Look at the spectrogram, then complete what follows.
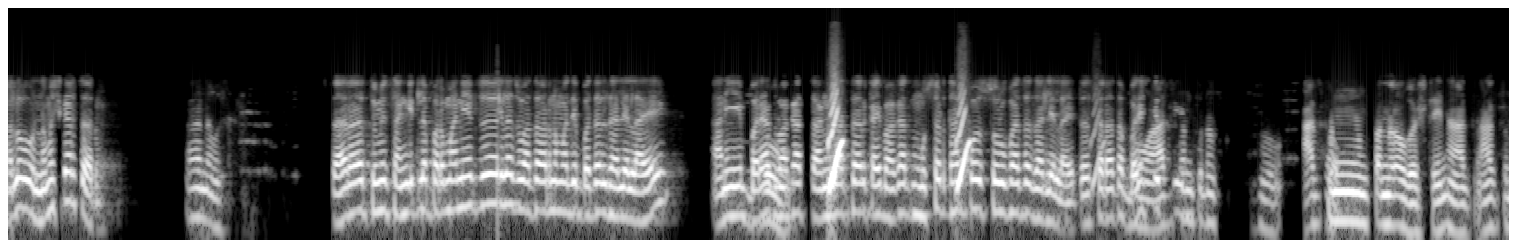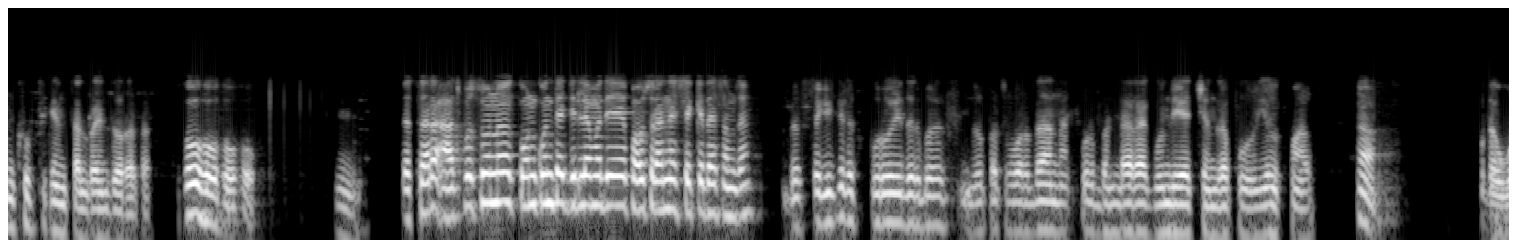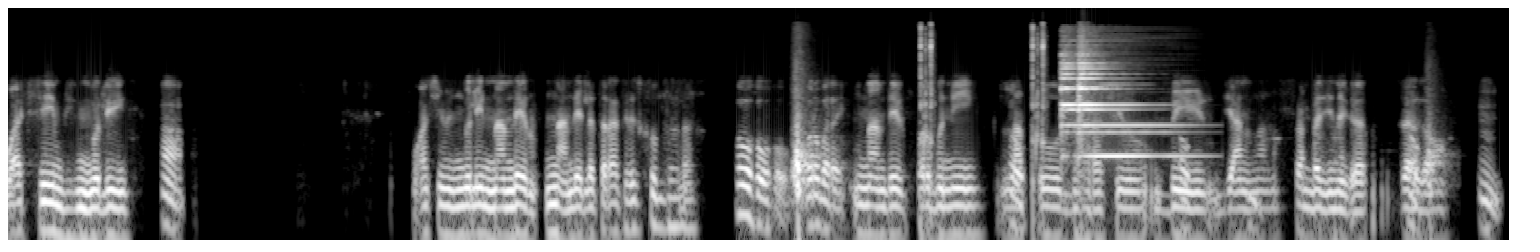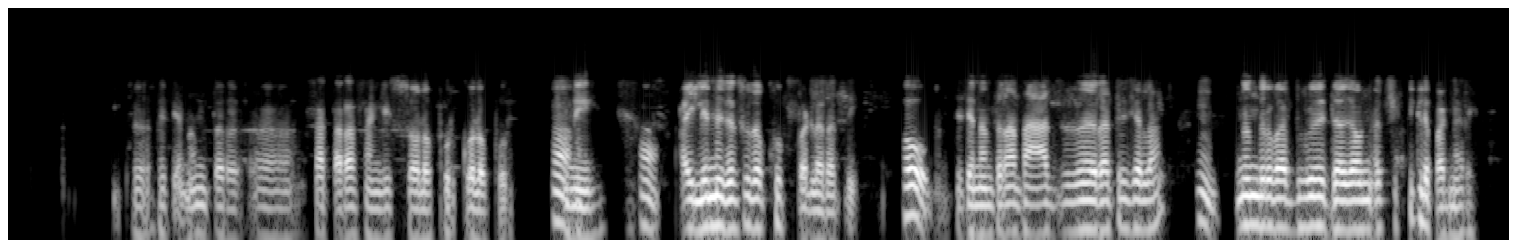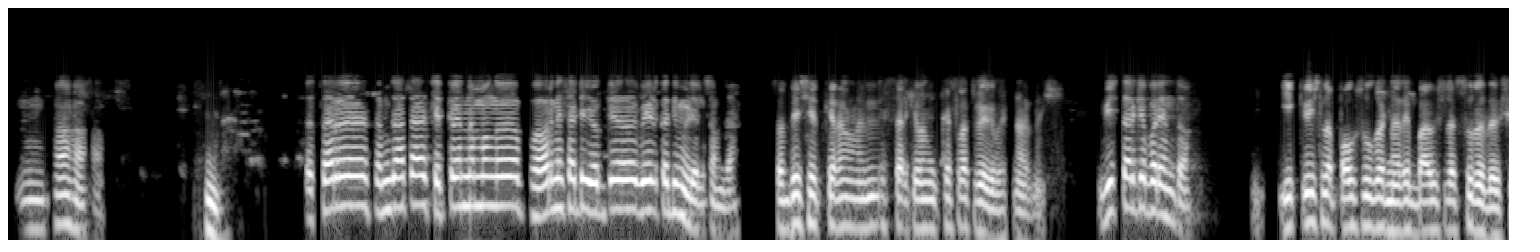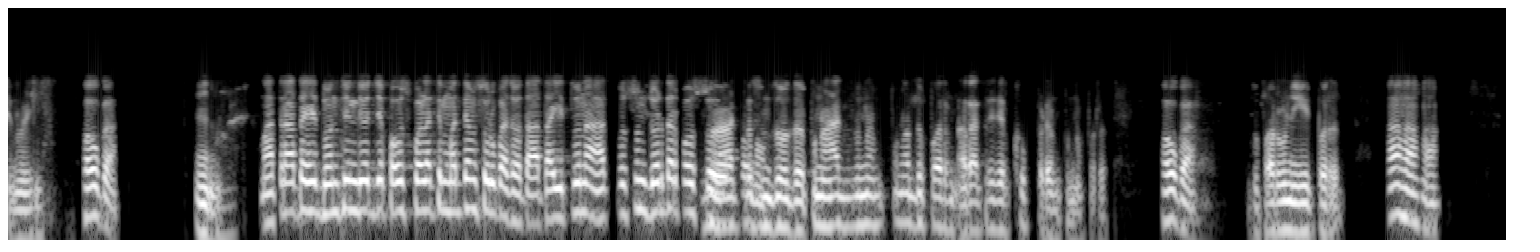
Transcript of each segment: Hello नमस्कार sir. हा नमस्कार. सर तुम्ही सांगितल्याप्रमाणेच केलाच वातावरणामध्ये बदल झालेला आहे आणि बऱ्याच हो. भागात चांगला तर काही भागात मुसळधार पाऊस स्वरूपाचा झालेला आहे. तर सर आता बरेच हो, आज शेतकरी- पण पुन्हा हो आज पण पंधरा ऑगस्ट आहे ना आज आज पण खूप ठिकाणी चालू राहील जोराचा हो हो हो हो. हम्म. तर सर आजपासून कोणकोणत्या जिल्ह्यामध्ये पाऊस राहण्याची शक्यता आहे समजा? तर सगळीकडे पूर्व विदर्भ जवळपास वर्धा नागपूर भंडारा गोंदिया चंद्रपूर यवतमाळ. हां. वाशिम हिंगोली हां वाशिम हिंगोली नांदेड नांदेडला तर रात्रीच खूप झाला हो हो हो बरोबर आहे नांदेड परभणी. लातूर धाराशिव बीड जालना संभाजीनगर जळगाव त्याच्यानंतर सातारा सांगली सोलापूर कोल्हापूर. पुणे हां. अहिल्यानगर सुद्धा खूप पडला रात्री. हो. त्याच्यानंतर आता आज रात्रीच्याला हम्म. नंदुरबार धुळे जळगाव नाशिक तिकडे पडणार आहे. हां हां हां. तर सर समजा आता शेतकऱ्यांना मग फवारणीसाठी योग्य वेळ कधी मिळेल समजा? सध्या शेतकऱ्यांना वीस तारखेला कसलाच वेळ भेटणार नाही. वीस तारखेपर्यंत? एकवीस ला पाऊस उघडणार आहे बावीस ला सूर्यदर्शन होईल. हो का? हम्म. मात्र आता हे दोन तीन दिवस जे पाऊस पडला ते मध्यम स्वरूपाचा होता. आता इथून आजपासून जोरदार पाऊस सुरू पुन्हा. आजपासून जोरदार. पुन्हा आज पुन्हा पुन्हा दुपार रात्रीच्या खूप पडेल पुन्हा परत. हो का? दुपारून येईल परत. हा हा हा.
